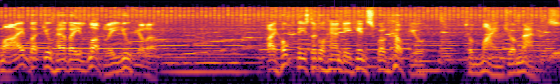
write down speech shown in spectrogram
My, but you have a lovely uvula. I hope these little handy hints will help you to mind your manners.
